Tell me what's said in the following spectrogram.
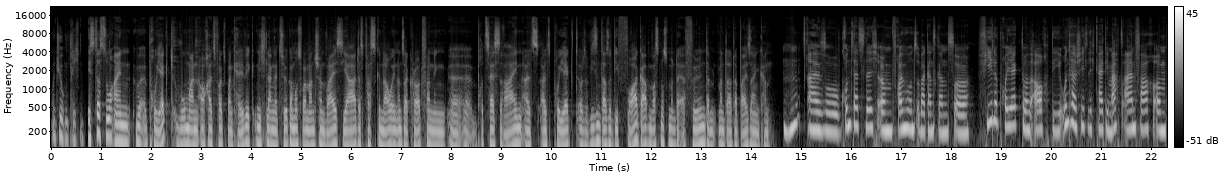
und Jugendlichen. Ist das so ein äh, Projekt, wo man auch als Volksbank Hellwig nicht lange zögern muss, weil man schon weiß, ja, das passt genau in unser Crowdfunding-Prozess äh, äh rein als, als Projekt? Also wie sind da so die Vorgaben? Was muss man da erfüllen, damit man da dabei sein kann? Mhm. Also grundsätzlich ähm, freuen wir uns über ganz, ganz äh, viele Projekte und auch die Unterschiedlichkeit, die macht es einfach ähm,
